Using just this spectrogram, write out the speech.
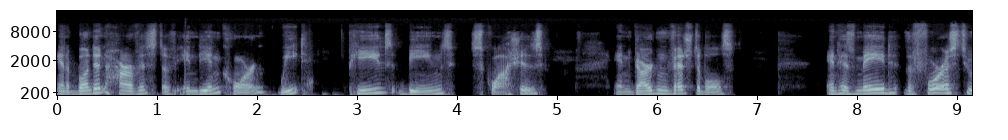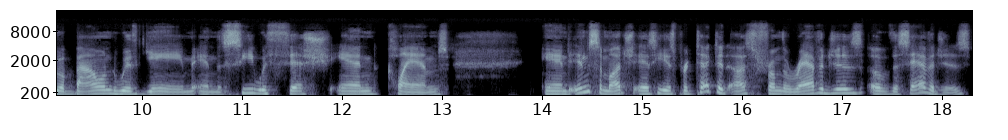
an abundant harvest of Indian corn, wheat, peas, beans, squashes, and garden vegetables, and has made the forest to abound with game and the sea with fish and clams. And insomuch as he has protected us from the ravages of the savages,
